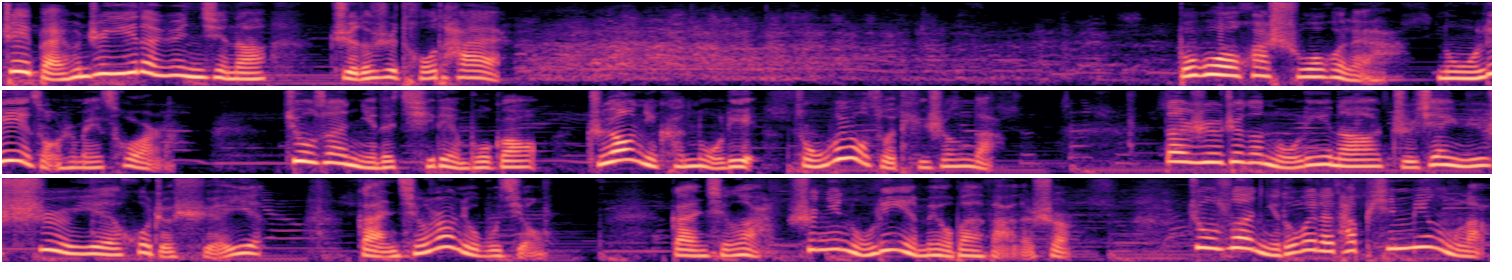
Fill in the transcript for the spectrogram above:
这百分之一的运气呢，指的是投胎。不过话说回来啊，努力总是没错的，就算你的起点不高，只要你肯努力，总会有所提升的。但是这个努力呢，只限于事业或者学业，感情上就不行。感情啊，是你努力也没有办法的事儿，就算你都为了他拼命了。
